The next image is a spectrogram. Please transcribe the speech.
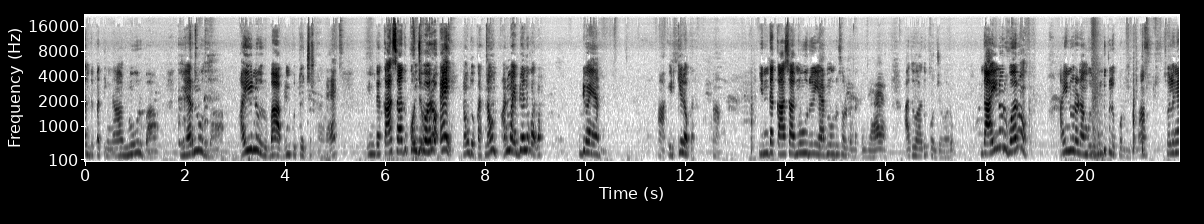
வந்து பார்த்தீங்கன்னா நூறுரூபா இரநூறுபா ஐநூறுரூபா அப்படின்னு கொடுத்து வச்சிருக்காங்க. இந்த காசாவது கொஞ்சம் வரும். ஏய் நவுந்து உட்கார் நவுந்து. அனுமா இப்படி வந்து உட்கார் இப்படி வாயேன் ஆ இது கீழே ஆ. இந்த காசா நூறு இரநூறு சொல்கிற பார்த்தீங்களா அது அது கொஞ்சம் வரும். இந்த ஐநூறு வரும். ஐநூறை நம்ம முண்டுக்குள்ளே போட முடியுமா? சொல்லுங்க.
